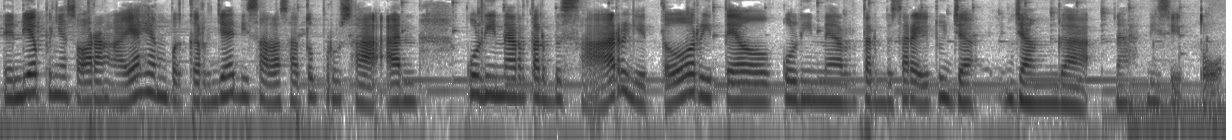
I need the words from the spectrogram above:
Dan dia punya seorang ayah yang bekerja di salah satu perusahaan kuliner terbesar gitu. Retail kuliner terbesar yaitu Jangga. Nah di situ.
